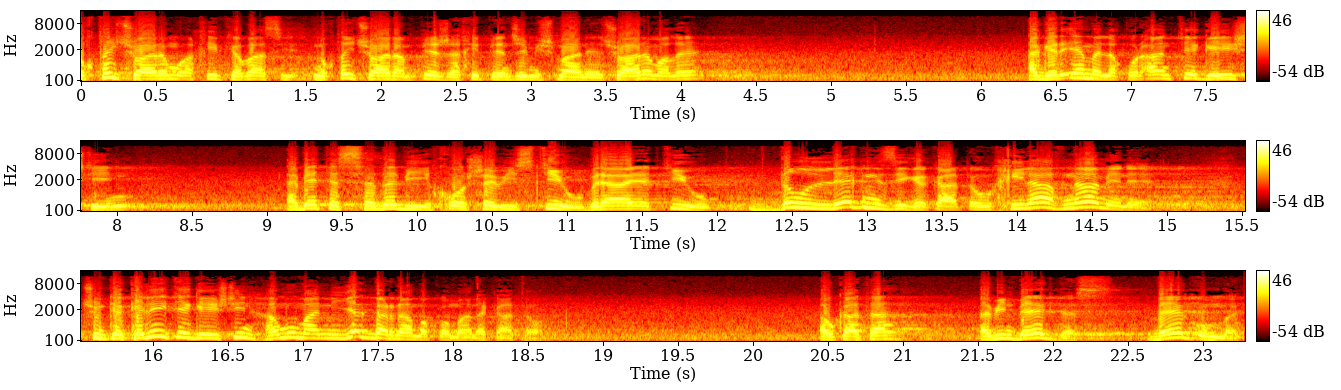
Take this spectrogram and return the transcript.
نقطەی چوارم و ئەخیر کە باسی نقطەی چوارم پێش ئەخیر پێنجمیشمانێ چوارم ئەڵێ ئەگەر ئێمە لە قورآن تێگەیشتین ئەبێتە سەبەبی خۆشەویستی و برایەتی و دڵ لێک نزیکە کاتەوە و خلاف نامێنێ چونکە کەلەی تێگەیشتین هەمومان یەک بەرنامە کۆمانەکاتەوە ئەو کاتە ئەبین بە یەک دەست بە یەک عمەت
